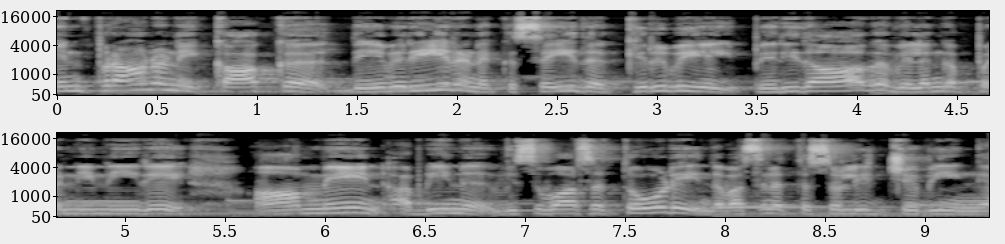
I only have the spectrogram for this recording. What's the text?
என் பிராணனை காக்க தேவரீர் எனக்கு செய்த கிருபையை பெரிதாக விளங்க பண்ணினீரே. ஆமேன் அப்படின்னு விசுவாசத்தோடு இந்த வசனத்தை சொல்லி ஜெபிங்க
